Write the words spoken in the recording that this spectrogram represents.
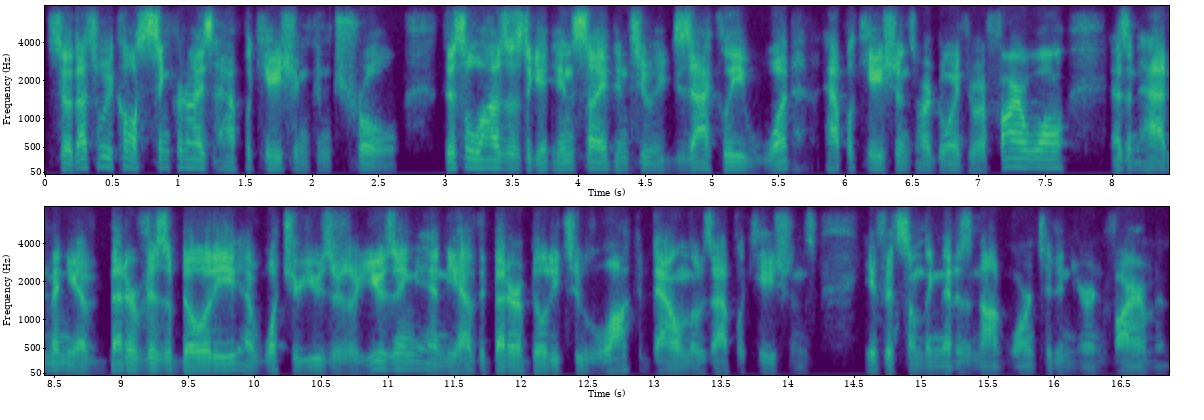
So that's what we call synchronized application control. This allows us to get insight into exactly what applications are going through a firewall. As an admin, you have better visibility of what your users are using, and you have the better ability to lock down those applications if it's something that is not warranted in your environment.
